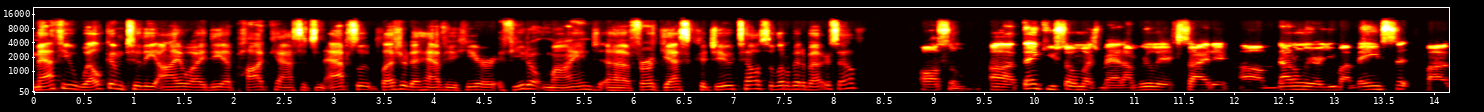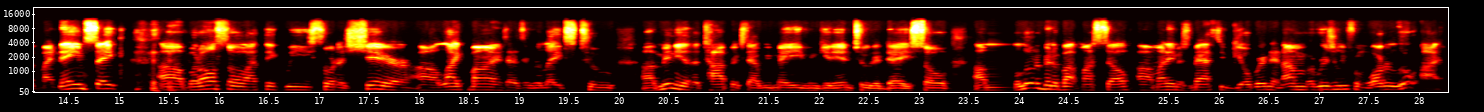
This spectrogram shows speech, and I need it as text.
Matthew, welcome to the Iowa Idea podcast. It's an absolute pleasure to have you here. If you don't mind, uh, for our guest, could you tell us a little bit about yourself? Awesome. Uh, thank you so much, Matt. I'm really excited. Um, not only are you my main my my namesake, uh, but also I think we sort of share uh, like minds as it relates to uh, many of the topics that we may even get into today. So, um, a little bit about myself. Uh, my name is Matthew Gilbert, and I'm originally from Waterloo, Iowa.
